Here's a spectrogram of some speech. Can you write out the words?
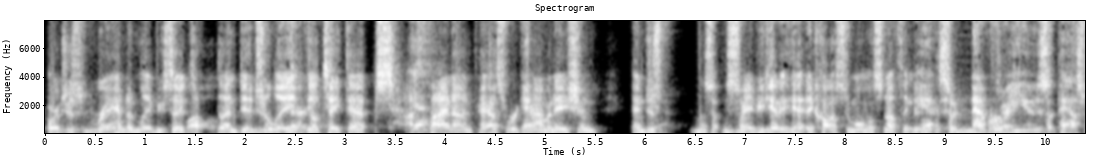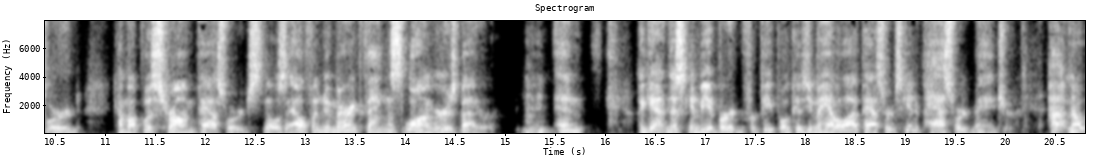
Or just randomly because it's Well, all done digitally. they're- They'll take that Yeah. sign-on password Yeah. combination and just So- so- maybe get a hit. It costs them almost nothing to Yeah. do. So never Right. reuse a password. Come up with strong passwords. Those alphanumeric things, longer is better. Mhm. And again, this can be a burden for people because you may have a lot of passwords. Get a password manager. How, now,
